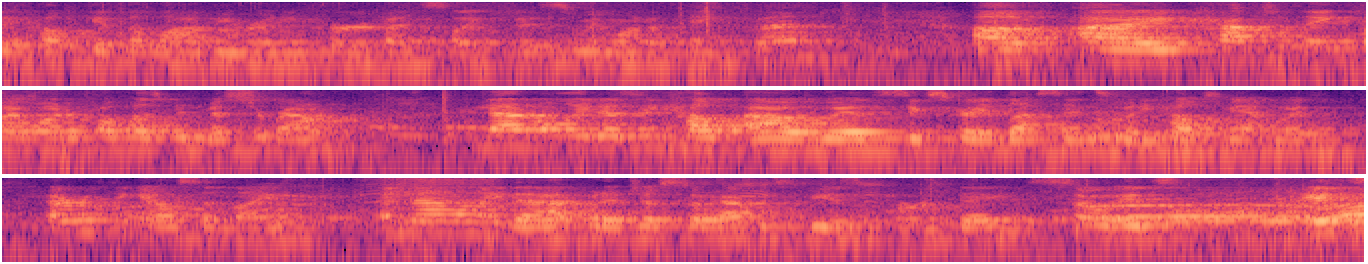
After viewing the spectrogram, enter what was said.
they help get the lobby ready for events like this, so we want to thank them. Um, I have to thank my wonderful husband, Mr. Brown. Not only does he help out with sixth grade lessons, but he helps me out with everything else in life. And not only that, but it just so happens to be his birthday, so it's it's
